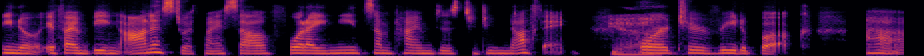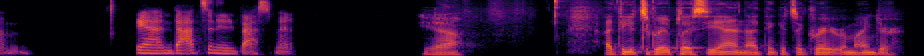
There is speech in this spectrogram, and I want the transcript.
you know, if I'm being honest with myself, what I need sometimes is to do nothing yeah. or to read a book. Um, and that's an investment. Yeah. I think it's a great place to end. I think it's a great reminder.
